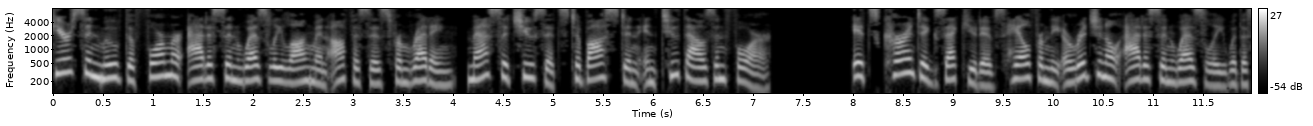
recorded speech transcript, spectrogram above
Pearson moved the former Addison Wesley Longman offices from Reading, Massachusetts to Boston in 2004. Its current executives hail from the original Addison Wesley with a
